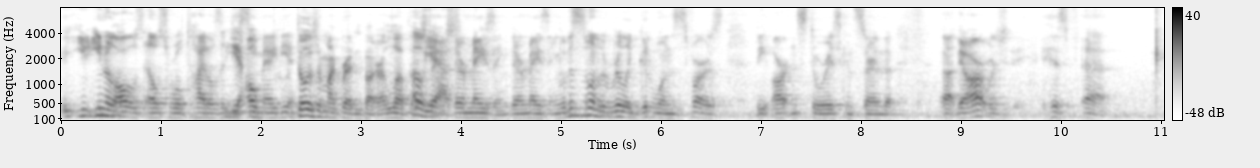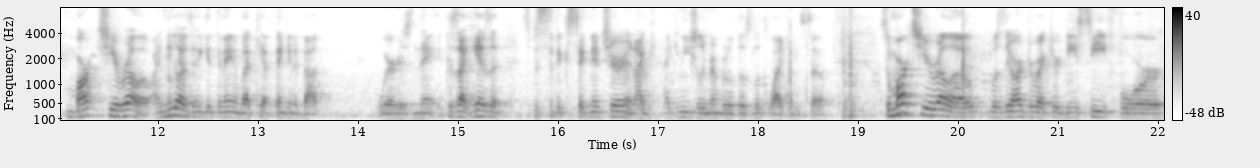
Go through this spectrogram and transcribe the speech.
You, you know all those Elseworld titles that Yeah, DC oh, made. Yeah. those are my bread and butter. I love those Oh yeah, things. they're amazing. They're amazing. Well, this is one of the really good ones as far as the art and story is concerned. The uh, the art was his uh, Mark Chiarello. I knew I was going to get the name, but I kept thinking about where his name because like he has a specific signature, and I, I can usually remember what those look like. And so, so Mark Chiarello was the art director DC for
